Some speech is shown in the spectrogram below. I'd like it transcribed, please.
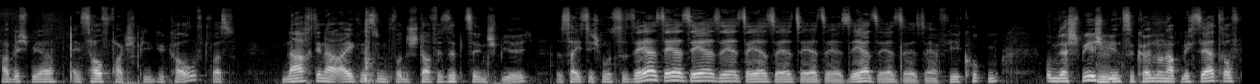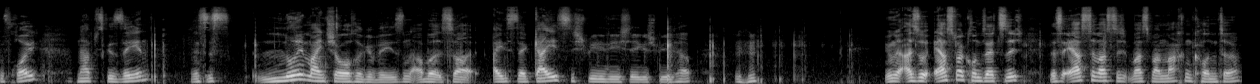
habe ich mir ein South Park Spiel gekauft, was nach den Ereignissen von Staffel 17 spielt. Das heißt, ich musste sehr, sehr, sehr, sehr, sehr, sehr, sehr, sehr, sehr, sehr, sehr, sehr viel gucken, um das Spiel spielen zu können und habe mich sehr drauf gefreut und habe es gesehen. Es ist null mein Genre gewesen, aber es war eins der geilsten Spiele, die ich je gespielt habe. Junge, also erstmal grundsätzlich, das erste, was, ich, was man machen konnte,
